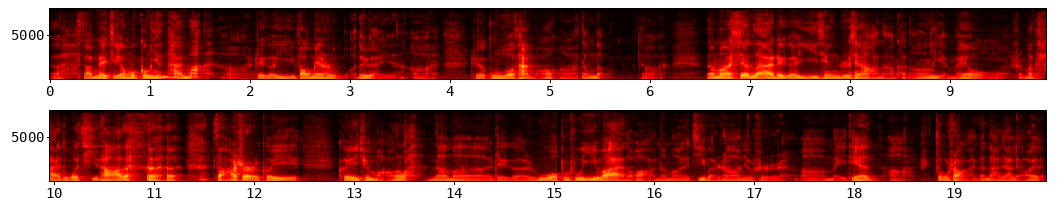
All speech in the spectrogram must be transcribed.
啊，咱们这节目更新太慢啊。这个一方面是我的原因啊，这个工作太忙啊，等等啊。那么现在这个疫情之下呢，可能也没有什么太多其他的 杂事儿可以可以去忙了。那么这个如果不出意外的话，那么基本上就是啊，每天啊都上来跟大家聊一聊。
